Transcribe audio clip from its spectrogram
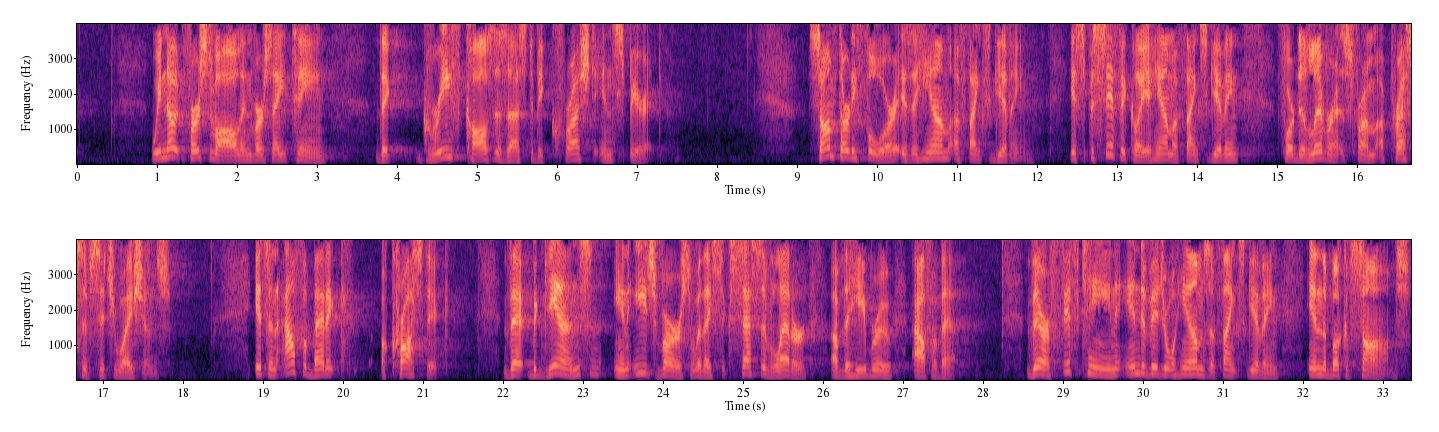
We note, first of all, in verse 18, that grief causes us to be crushed in spirit. Psalm 34 is a hymn of thanksgiving. It's specifically a hymn of thanksgiving for deliverance from oppressive situations. It's an alphabetic acrostic that begins in each verse with a successive letter of the Hebrew alphabet. There are 15 individual hymns of thanksgiving in the book of Psalms.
